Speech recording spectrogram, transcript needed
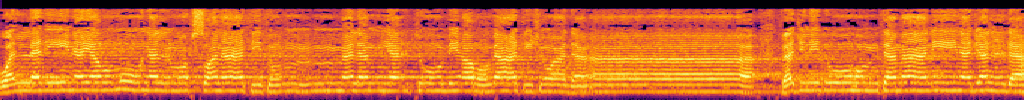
والذين يرمون المحصنات ثم لم يأتوا بأربعة شهداء فاجلدوهم ثمانين جلدة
